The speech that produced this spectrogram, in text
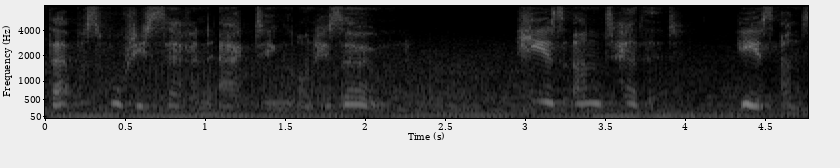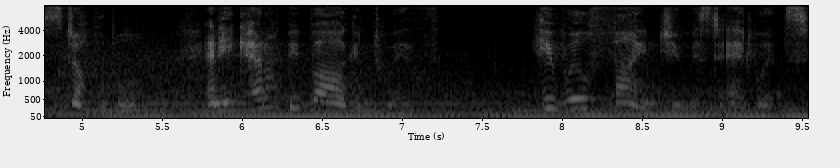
That was 47 acting on his own. He is untethered, he is unstoppable, and he cannot be bargained with. He will find you, Mr. Edwards,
